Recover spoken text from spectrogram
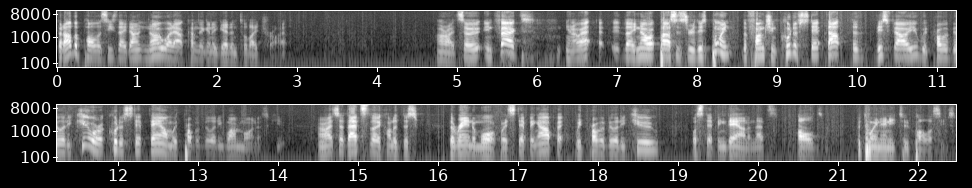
but other policies, they don't know what outcome they're going to get until they try it. All right, so in fact, you know, they know it passes through this point, the function could have stepped up to this value with probability q, or it could have stepped down with probability 1 minus q. All right, so that's the kind of the random walk. We're stepping up with probability q or stepping down, and that holds between any two policies.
